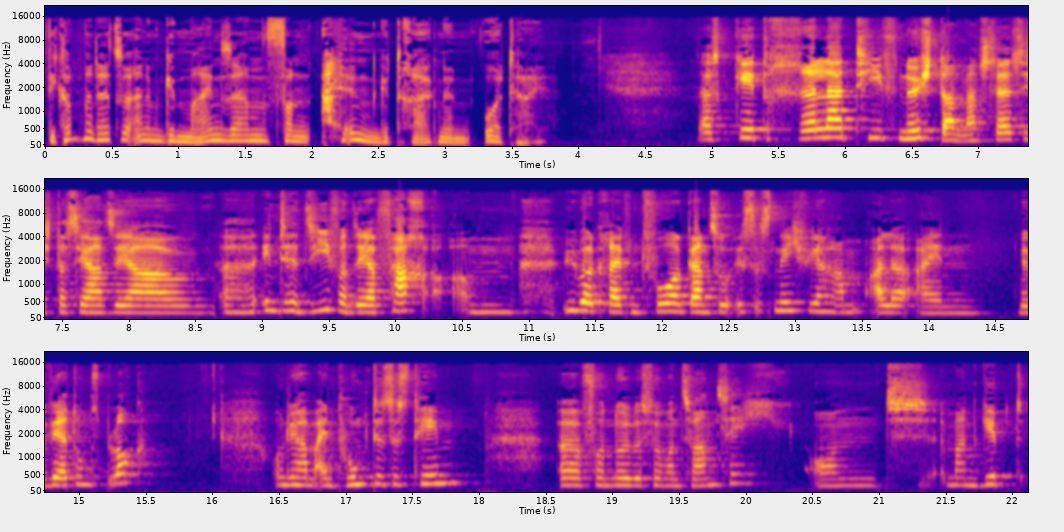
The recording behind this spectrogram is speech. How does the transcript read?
Wie kommt man da zu einem gemeinsamen, von allen getragenen Urteil? Das geht relativ nüchtern. Man stellt sich das ja sehr äh, intensiv und sehr fachübergreifend ähm, vor. Ganz so ist es nicht. Wir haben alle einen Bewertungsblock und wir haben ein Punktesystem äh, von 0 bis 25 und man gibt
